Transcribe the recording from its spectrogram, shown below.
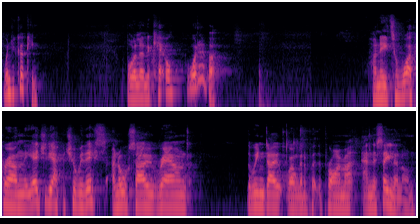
when you're cooking. Boiling a kettle, whatever. I need to wipe around the edge of the aperture with this and also round the window where I'm going to put the primer and the sealant on.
